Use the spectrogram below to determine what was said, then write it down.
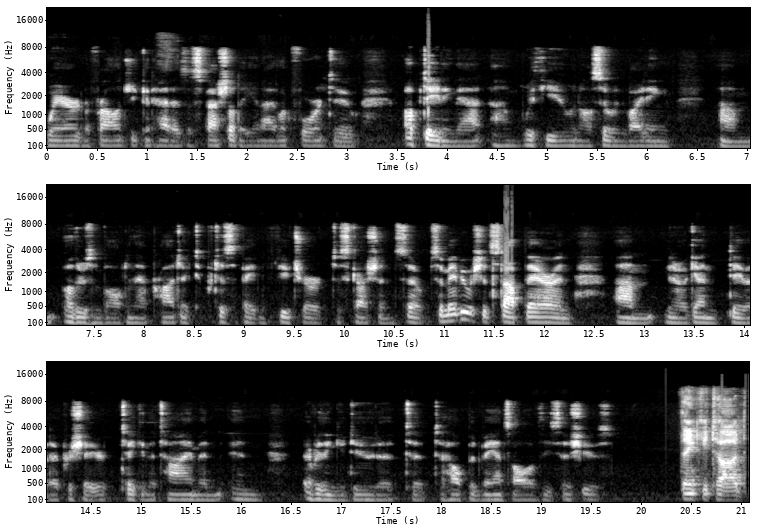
where nephrology could head as a specialty. And I look forward to updating that um, with you and also inviting um, others involved in that project to participate in future discussions. So, so maybe we should stop there and um, you know, again, David, I appreciate your taking the time and, and everything you do to, to, to help advance all of these issues. Thank you, Todd.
